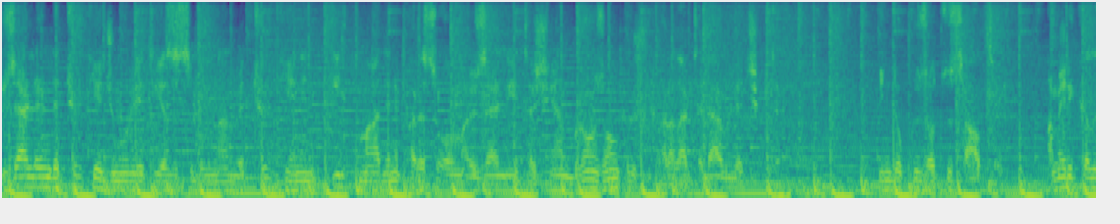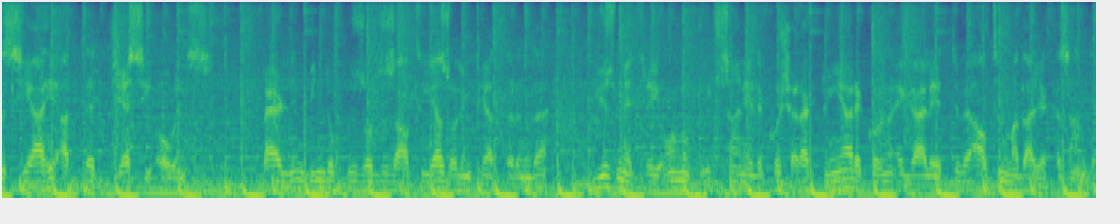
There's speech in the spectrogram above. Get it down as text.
Üzerlerinde Türkiye Cumhuriyeti yazısı bulunan ve Türkiye'nin ilk madeni parası olma özelliği taşıyan bronz 10 kuruşluk paralar tedavüle çıktı. 1936 Amerikalı siyahi atlet Jesse Owens, Berlin 1936 yaz olimpiyatlarında 100 metreyi 10.3 saniyede koşarak dünya rekorunu egale etti ve altın madalya kazandı.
